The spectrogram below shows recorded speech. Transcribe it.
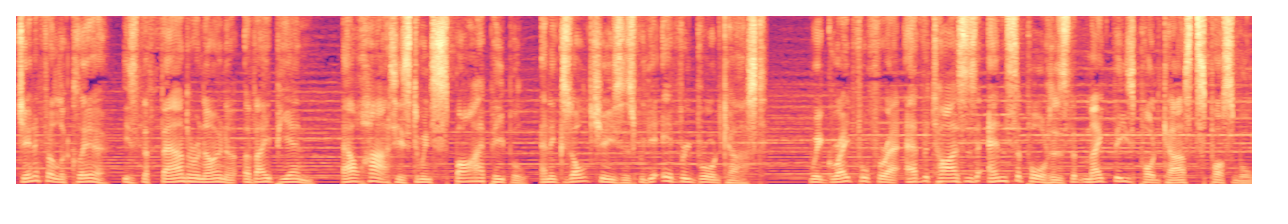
Jennifer LeClaire is the founder and owner of APN. Our heart is to inspire people and exalt Jesus with every broadcast. We're grateful for our advertisers and supporters that make these podcasts possible.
